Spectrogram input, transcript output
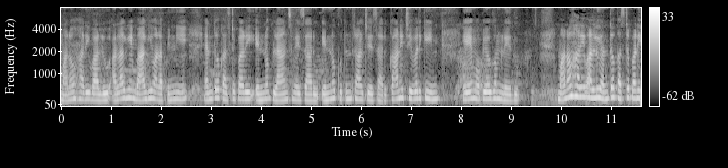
మనోహరి వాళ్ళు అలాగే బాగి వాళ్ళ పిన్ని ఎంతో కష్టపడి ఎన్నో ప్లాన్స్ వేశారు ఎన్నో కుతంత్రాలు చేశారు కానీ చివరికి ఏం ఉపయోగం లేదు. మనోహరి వాళ్ళు ఎంతో కష్టపడి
